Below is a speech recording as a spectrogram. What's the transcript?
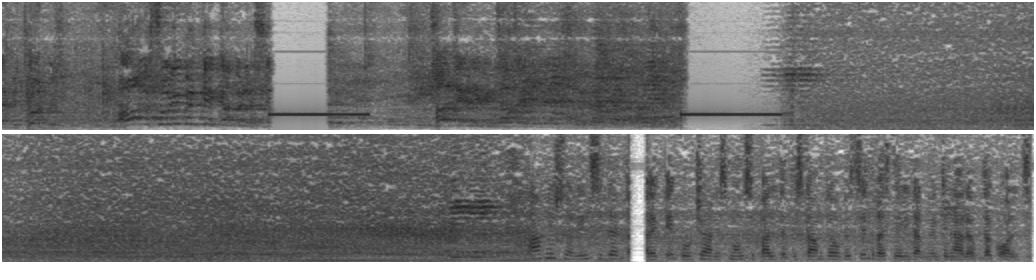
შემაგდე მე დადაი ბიჭო არ ბიჭო. აა, სორი მე კე კამერაში. ჩაწერე, ჩაწერე. აღნიშნულ ინციდენტში გურჯაანის მუნიციპალიტეტის გამგეობის წინ დღეს დილიდან მიმდინარეობდა კოალიცია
